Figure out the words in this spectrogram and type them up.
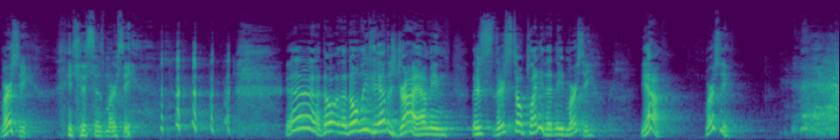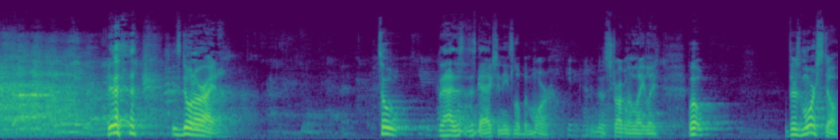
Mercy. He just says mercy. yeah, don't, don't leave the others dry. I mean, there's, there's still plenty that need mercy. Yeah, mercy. He's doing all right. So, this, this guy actually needs a little bit more. He's been struggling lately. Well, there's more still.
